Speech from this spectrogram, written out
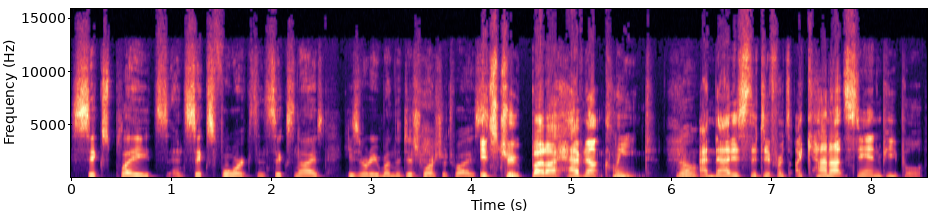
six plates and six forks and six knives, he's already run the dishwasher twice. It's true, but I have not cleaned. No. And that is the difference. I cannot stand people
